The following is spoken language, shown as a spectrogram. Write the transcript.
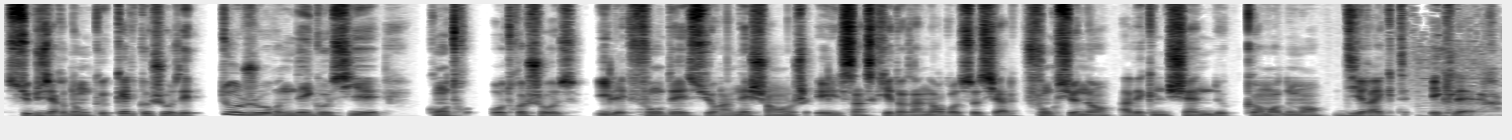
suggère donc que quelque chose est toujours négocié contre autre chose. Il est fondé sur un échange et il s'inscrit dans un ordre social fonctionnant avec une chaîne de commandement directe et claire.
